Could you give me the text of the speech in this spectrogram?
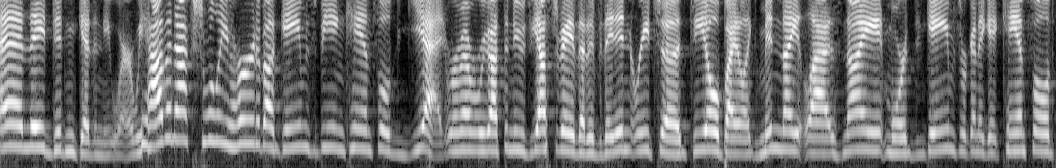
and they didn't get anywhere. We haven't actually heard about games being canceled yet. Remember, we got the news yesterday that if they didn't reach a deal by like midnight last night, more games were going to get canceled.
